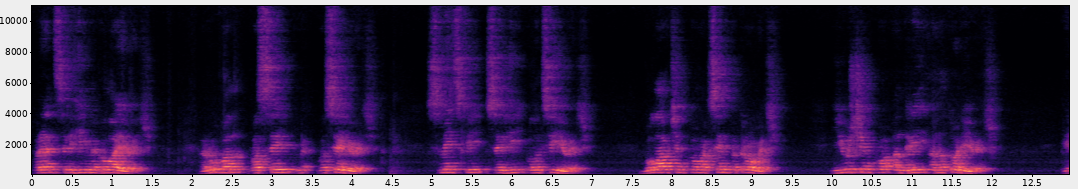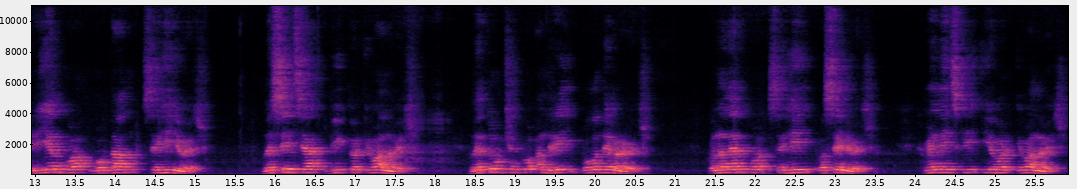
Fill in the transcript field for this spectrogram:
Прен Сергій Миколайович, Рубан Василь Васильович, Смицький Сергій Олексійович, Булавченко Максим Петрович, Ющенко Андрій Анатолійович, Ільєнко Богдан Сергійович, Лисиця Віктор Іванович, Литовченко Андрій Володимирович, Кононенко Сергій Васильович, Хмельницький Ігор Іванович,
